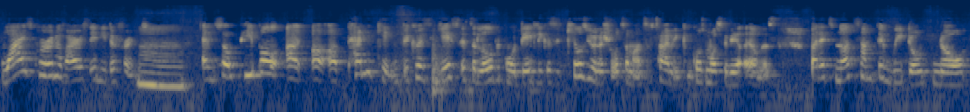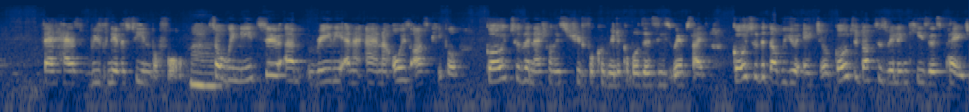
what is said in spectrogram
Why is coronavirus any different? Mm. And so people are, are, are, panicking because, yes, it's a little bit more deadly because it kills you in a short amount of time. It can cause more severe illness. But it's not something we don't know that has we've never seen before. Mm. So we need to um, really, and I, and I always ask people, go to the National Institute for Communicable Disease website, go to the WHO, go to Dr. Zweli Mkhize's page,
